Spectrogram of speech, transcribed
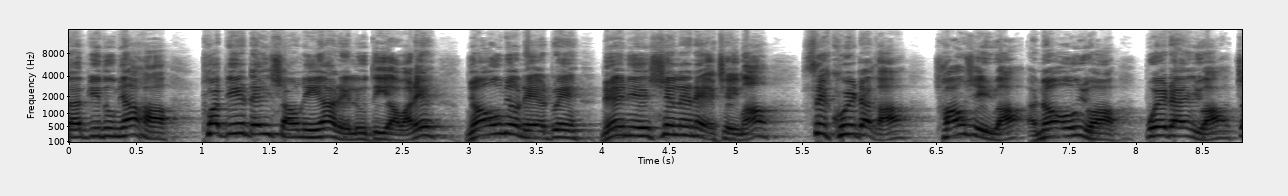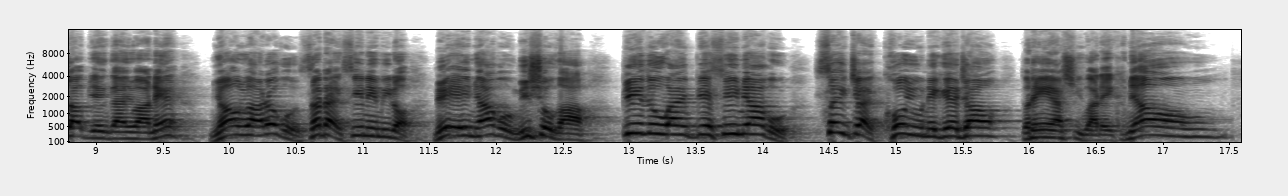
ခံပြည်သူများဟာထွက်ပြေးတိမ်းရှောင်နေရတယ်လို့သိရပါတယ်။ညောင်ဦးမြို့နယ်အတွင်းနယ်မြေရှင်းလင်းတဲ့အချိန်မှာစစ်ခွေးတပ်ကချောင်းရှည်ရွာအနောက်အုံရွာပွဲတိုင်းရွာကြောက်ပြင်ကန်ရွာနဲ့မြောင်ရွာတို့ကိုဇက်တိုက်စီးနေပြီးတော့နေအိမ်များကိုမိရှို့ကပြည်သူပိုင်းပစ္စည်းများကိုစိတ်ကြိုက်ခိုးယူနေကြကြောင်းသတင်းရရှိပါတယ်ခင်ဗျာ။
